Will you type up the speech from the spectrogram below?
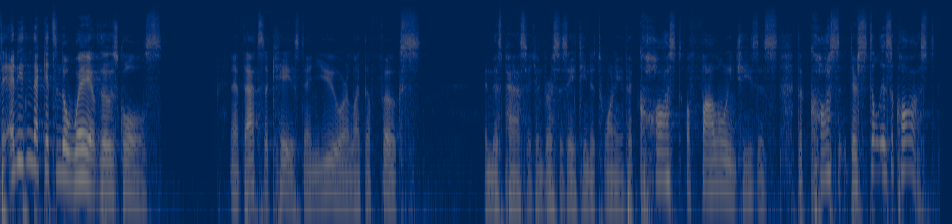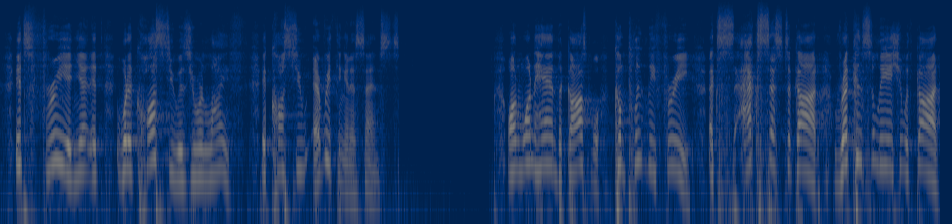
to anything that gets in the way of those goals. And if that's the case, then you are like the folks in this passage in verses 18 to 20. The cost of following Jesus, the cost, there still is a cost. It's free, and yet it, what it costs you is your life. It costs you everything in a sense. On one hand, the gospel, completely free, access to God, reconciliation with God,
